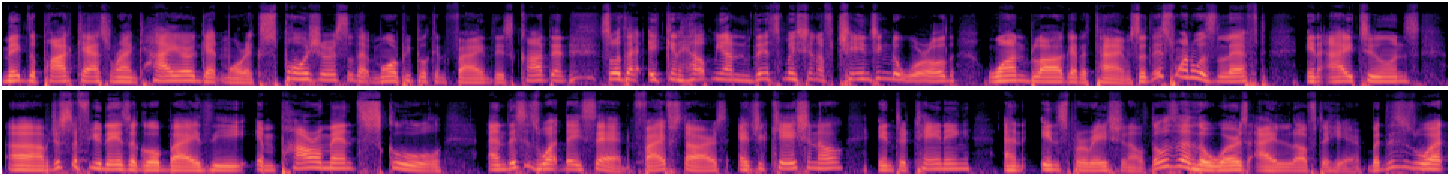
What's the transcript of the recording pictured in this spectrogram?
make the podcast rank higher, get more exposure so that more people can find this content, so that it can help me on this mission of changing the world one blog at a time. So this one was left in iTunes uh, just a few days ago by the Empowerment School. And this is what they said five stars, educational, entertaining, and inspirational. Those are the words I love to hear. But this is what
